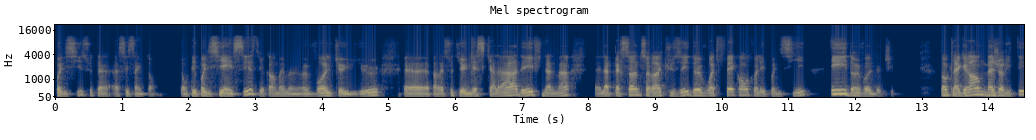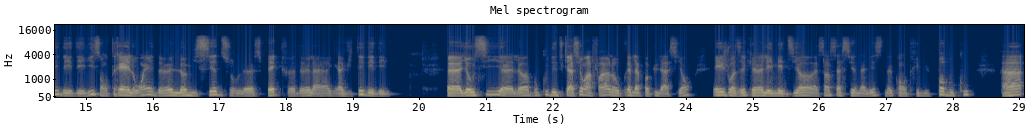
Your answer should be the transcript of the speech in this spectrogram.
policiers suite à, ces symptômes. Donc, les policiers insistent, il y a quand même un, vol qui a eu lieu. Euh, par la suite, il y a une escalade et finalement, euh, la personne sera accusée de voie de fait contre les policiers et d'un vol de chip. Donc, la grande majorité des délits sont très loin de l'homicide sur le spectre de la gravité des délits. Euh, il y a aussi là beaucoup d'éducation à faire auprès de la population et je dois dire que les médias sensationnalistes ne contribuent pas beaucoup à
